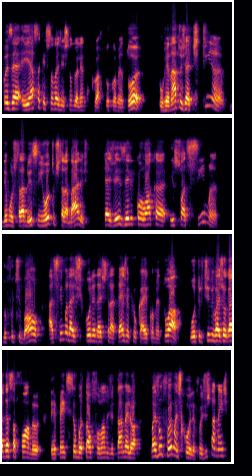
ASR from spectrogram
Pois é, e essa questão da gestão do elenco que o Arthur comentou, o Renato já tinha demonstrado isso em outros trabalhos, que às vezes ele coloca isso acima do futebol, acima da escolha da estratégia que o Caio comentou, o outro time vai jogar dessa forma, eu, de repente se eu botar o fulano de tá melhor. Mas não foi uma escolha, foi justamente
